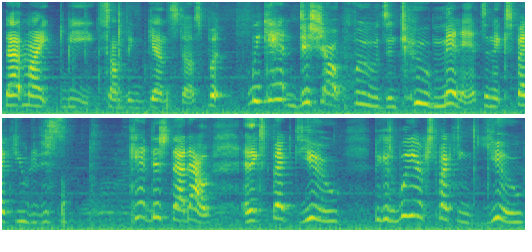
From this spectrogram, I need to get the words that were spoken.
that might be something against us. But we can't dish out foods in two minutes and expect you to just can't dish that out and expect you because we are expecting you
